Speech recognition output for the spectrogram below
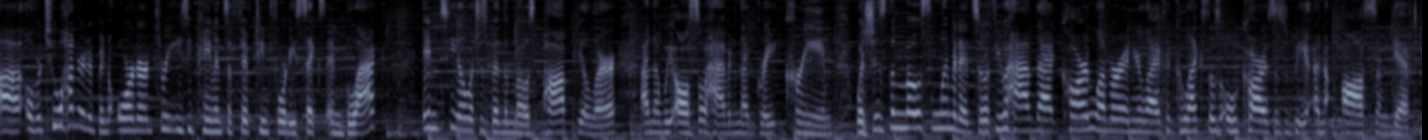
Uh, over 200 have been ordered. Three easy payments of 1546 in black, in teal, which has been the most popular, and then we also have it in that great cream, which is the most limited. So if you have that car lover in your life who collects those old cars, this would be an awesome gift.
